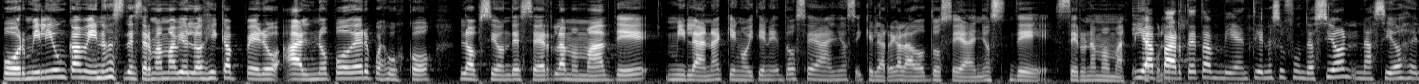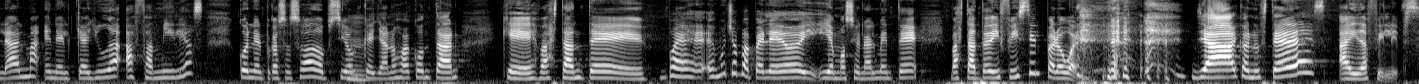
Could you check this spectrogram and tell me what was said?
por mil y un caminos de ser mamá biológica, pero al no poder, pues buscó la opción de ser la mamá de Milana, quien hoy tiene 12 años y que le ha regalado 12 años de ser una mamá. Y aparte también tiene su fundación Nacidos del Alma, en el que ayuda a familias con el proceso de adopción, Mm. que ya nos va a contar que es bastante, pues es mucho papeleo y, y emocionalmente bastante difícil, pero bueno, ya con ustedes, Aida Phillips.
